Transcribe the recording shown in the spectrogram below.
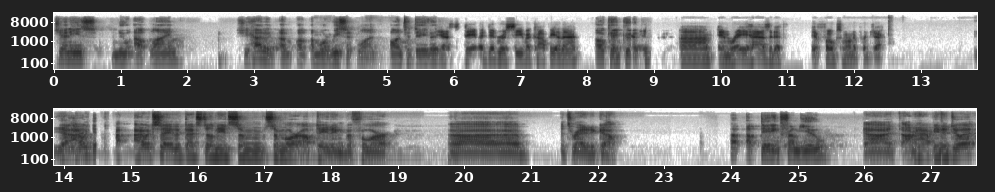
Jenny's new outline? She had a, a, a more recent one on to David. Yes, David did receive a copy of that. Okay, good. Um, and Ray has it if, if folks want to project. Yeah, I would, I- I would say that that still needs some, some more updating before uh, it's ready to go. Uh, updating from you. Uh, I'm happy to do it.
